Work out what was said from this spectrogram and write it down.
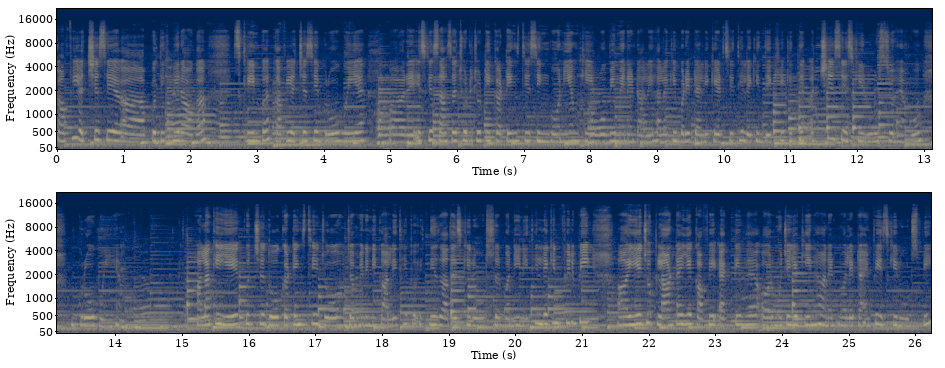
काफ़ी अच्छे से आपको दिख भी रहा होगा स्क्रीन पर, काफ़ी अच्छे से ग्रो हुई है। और इसके साथ साथ छोटी छोटी कटिंग्स थी, सिंगोनियम की, वो भी मैंने डाली। हालाँकि बड़ी डेलिकेट सी थी, लेकिन देखिए कितने अच्छे से इसकी रूट्स जो हैं वो ग्रो हुई हैं। हालाँकि ये कुछ दो कटिंग्स थी जो जब मैंने निकाली थी तो इतनी ज़्यादा इसकी रूट्स बनी नहीं थी, लेकिन फिर भी ये जो प्लांट है ये काफ़ी एक्टिव है और मुझे यकीन है आने वाले टाइम पे इसकी रूट्स भी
